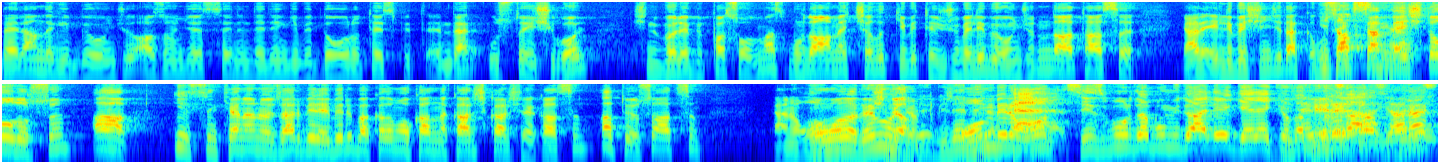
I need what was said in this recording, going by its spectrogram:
Belanda gibi bir oyuncu az önce senin dediğin gibi doğru tespit Ender. Usta işi gol. Şimdi böyle bir pas olmaz. Burada Ahmet Çalık gibi tecrübeli bir oyuncunun da hatası. Yani 55. dakika bu Git atsın 85'te olursun. Aa, gitsin Kenan Özer birebir bakalım Okan'la karşı karşıya kalsın. Atıyorsa atsın. Yani on- Kovala değil mi Şimdi hocam? Bile bile. 11'e 10. He, siz burada bu müdahaleye gerek yok. Atsın Yani- diyorsunuz.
